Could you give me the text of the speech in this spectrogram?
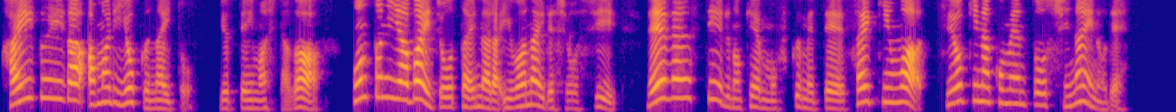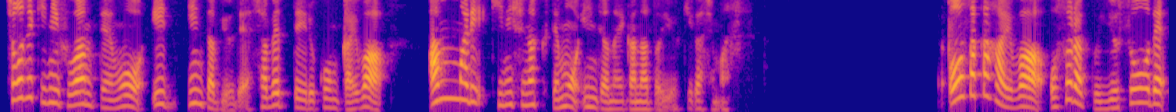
買い食いがあまり良くないと言っていましたが、本当にやばい状態なら言わないでしょうし、レーベンスティールの件も含めて最近は強気なコメントをしないので、正直に不安点をインタビューで喋っている今回は、あんまり気にしなくてもいいんじゃないかなという気がします。大阪杯はおそらく輸送で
